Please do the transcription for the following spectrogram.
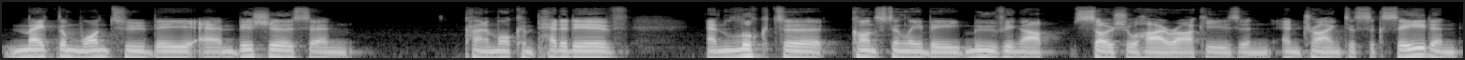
make them want to be ambitious and kind of more competitive and look to constantly be moving up social hierarchies and, and trying to succeed. And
